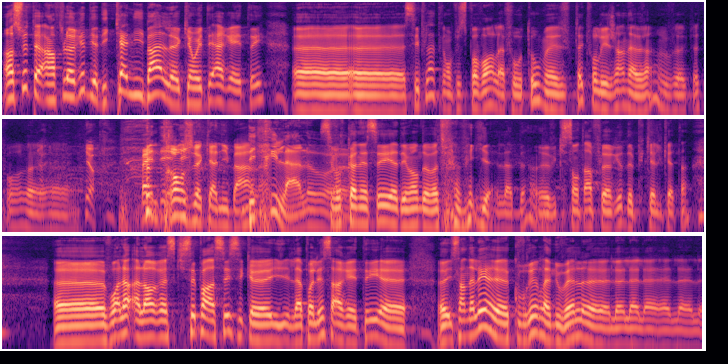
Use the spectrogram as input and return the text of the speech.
Ensuite, euh, en Floride, il y a des cannibales euh, qui ont été arrêtés. Euh, euh, c'est plate qu'on puisse pas voir la photo, mais peut-être pour les gens en avant, vous allez peut-être voir. euh, Ben, Une des- tronche de cannibale. Décris-la, là. si vous reconnaissez euh, des membres de votre famille là-dedans, euh, qui sont en Floride depuis quelque temps. Euh, voilà, alors euh, ce qui s'est passé, c'est que il- la police a arrêté. euh, euh, ils s'en allaient euh, couvrir la nouvelle la- la- la- la- la-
